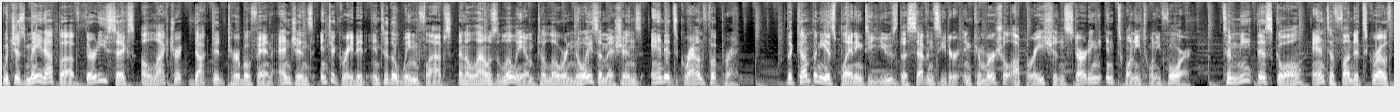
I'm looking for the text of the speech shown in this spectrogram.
which is made up of 36 electric ducted turbofan engines integrated into the wing flaps and allows Lilium to lower noise emissions and its ground footprint. The company is planning to use the 7-seater in commercial operations starting in 2024. To meet this goal and to fund its growth,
